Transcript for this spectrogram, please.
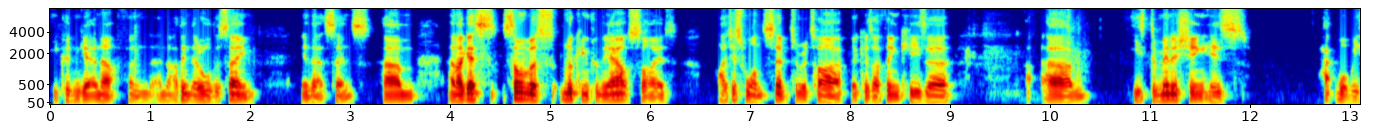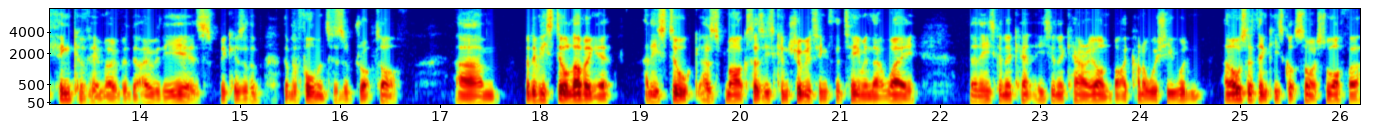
he couldn't get enough. And and I think they're all the same in that sense. Um, and I guess some of us looking from the outside I just want Seb to retire because I think he's a um, he's diminishing his what we think of him over the over the years because of the, the performances have dropped off. Um, but if he's still loving it and he's still, as Mark says, he's contributing to the team in that way, then he's going to he's going to carry on. But I kind of wish he wouldn't. And I also think he's got so much to offer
